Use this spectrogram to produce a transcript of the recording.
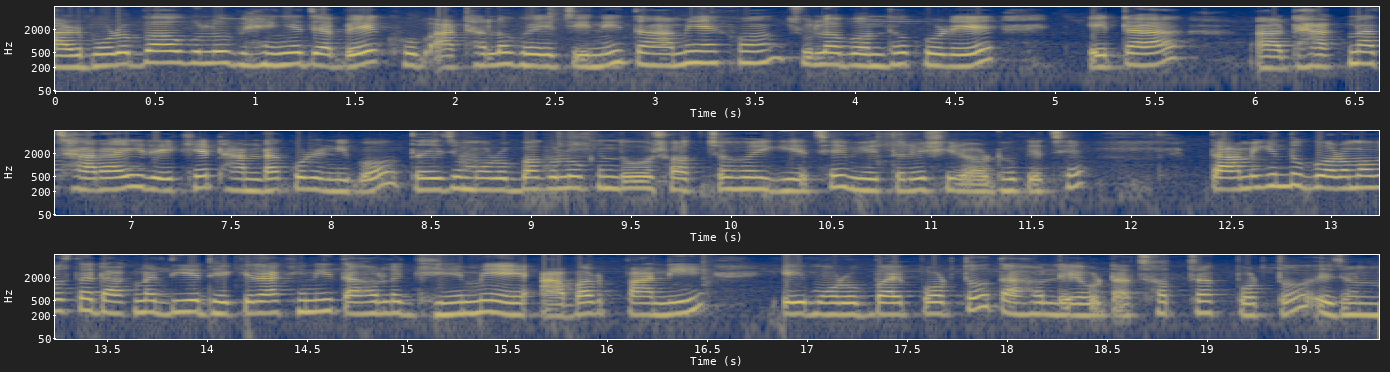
আর মোরব্বাগুলো ভেঙে যাবে, খুব আঠালো হয়ে চিনি। তো আমি এখন চুলা বন্ধ করে এটা ঢাকনা ছাড়াই রেখে ঠান্ডা করে নিব। তো এই যে মোরব্বাগুলো কিন্তু স্বচ্ছ হয়ে গিয়েছে, ভেতরে শিরাও ঢুকেছে। তা আমি কিন্তু গরম অবস্থায় ঢাকনা দিয়ে ঢেকে রাখিনি, তাহলে ঘেমে আবার পানি এই মোরব্বায় পড়তো, তাহলে ওটা ছত্রাক পড়তো। এজন্য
